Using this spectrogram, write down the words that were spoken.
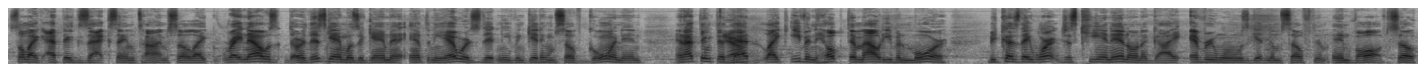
So like at the exact same time. So like right now was or this game was a game that Anthony Edwards didn't even get himself going in, and I think that Yeah. that like even helped them out even more because they weren't just keying in on a guy. Everyone was getting themselves involved. So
